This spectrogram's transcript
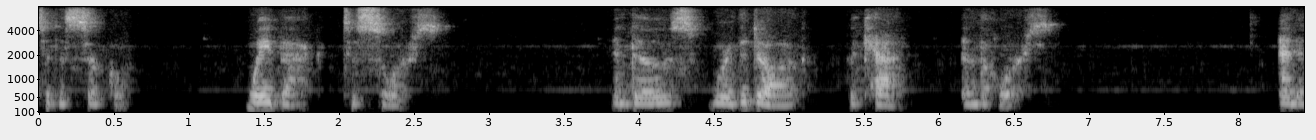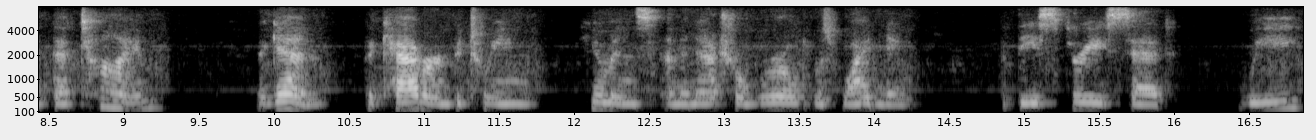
to the circle, way back to source. And those were the dog, the cat, and the horse. And at that time, again, the cavern between humans and the natural world was widening. But these three said, We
